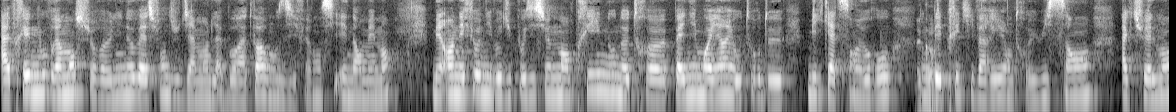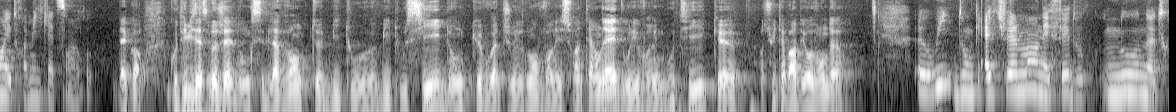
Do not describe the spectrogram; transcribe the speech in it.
Après, nous vraiment sur l'innovation du diamant de laboratoire, on se différencie énormément. Mais en effet, au niveau du positionnement prix, nous notre panier moyen est autour de 1400 euros, donc des prix qui varient entre 800 actuellement et 3400 euros. D'accord. Côté business model, donc c'est de la vente B2, B2C, donc vous, vous vendez sur Internet, vous voulez ouvrir une boutique, ensuite avoir des revendeurs? Oui, donc actuellement, en effet, donc, nous, notre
